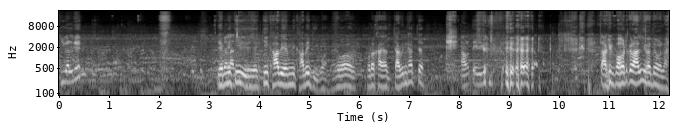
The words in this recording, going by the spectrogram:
কি গল রে এমনি কি কি খাবি এমনি খাবে কি? বল এ ও, ওরা খায় চাবিন খাচ্ছে? আমার তো এদিকে চাবিন পকেট করে আনলি হতে বলা।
